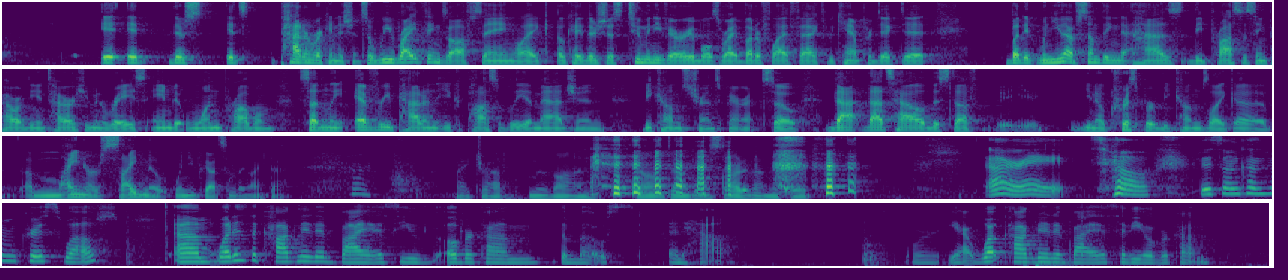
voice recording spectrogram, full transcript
it, it there's it's pattern recognition. So we write things off saying like, okay, there's just too many variables, right? Butterfly effect, we can't predict it. But it, when you have something that has the processing power of the entire human race aimed at one problem, suddenly every pattern that you could possibly imagine becomes transparent. So that that's how this stuff, you know, CRISPR becomes like a, a minor side note when you've got something like that. Mic drop. Move on. don't, don't get me started on this shit. All right. So this one comes from Chris Welsh. Um, what is the cognitive bias you've overcome the most and how? Or, yeah, what cognitive bias have you overcome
